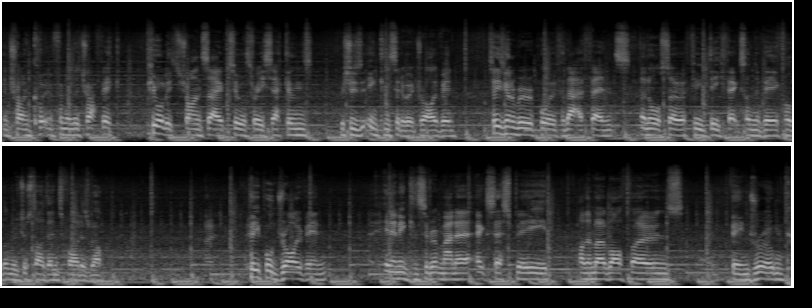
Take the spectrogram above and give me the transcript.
and try and cut in front of the traffic, purely to try and save two or three seconds, which is inconsiderate driving. So he's going to be reported for that offence and also a few defects on the vehicle that we've just identified as well. People driving in an inconsiderate manner, excess speed, on their mobile phones, being drunk,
